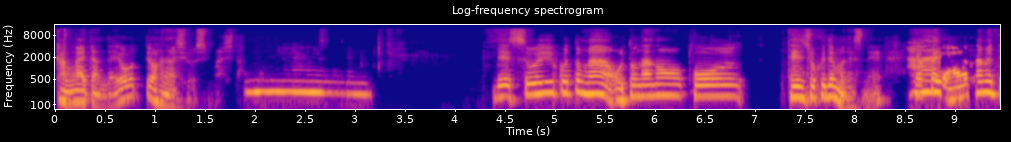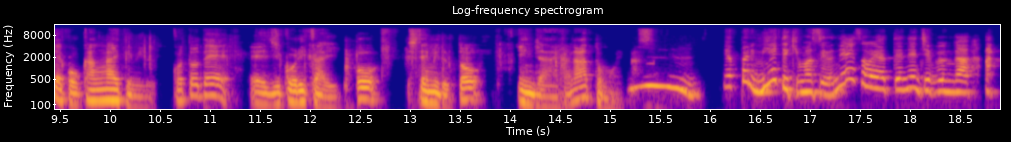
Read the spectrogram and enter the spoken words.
ー、考えたんだよってお話をしました。で、そういうことが大人のこう、転職でもですね、やっぱり改めてこう考えてみることで、はい、えー、自己理解をしてみるといいんじゃないかなと思います。やっぱり見えてきますよね。そうやってね、自分が、あ、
